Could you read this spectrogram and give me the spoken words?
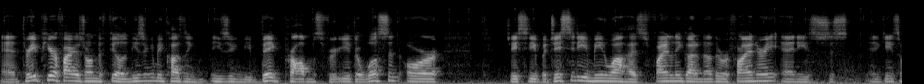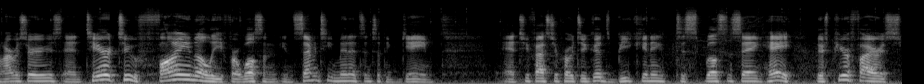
And three purifiers are on the field, and these are going to be causing these are going to be big problems for either Wilson or JCD. But JCD, meanwhile, has finally got another refinery, and he's just getting some harvesters. And tier 2, finally, for Wilson, in 17 minutes into the game. And two faster Pro, two Good's beaconing to Wilson saying, hey, there's purifiers.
